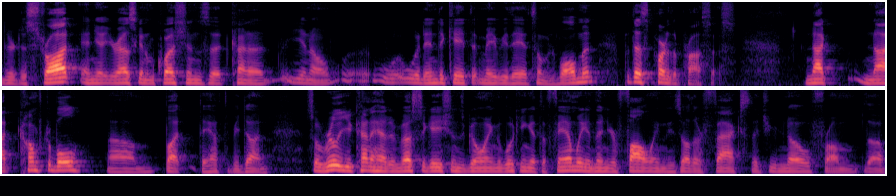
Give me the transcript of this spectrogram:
they're distraught, and yet you're asking them questions that kind of, you know, w- would indicate that maybe they had some involvement, but that's part of the process. Not, not comfortable, um, but they have to be done. So really, you kind of had investigations going, looking at the family, and then you're following these other facts that you know from the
